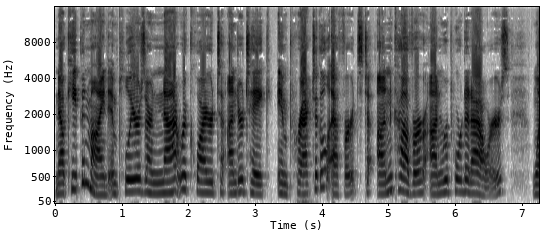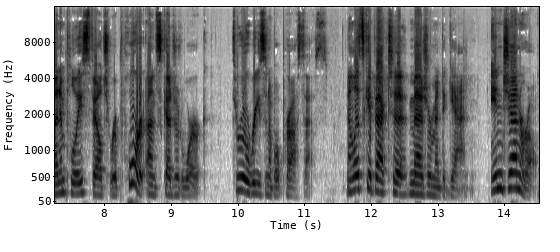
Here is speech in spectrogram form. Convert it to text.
Now, keep in mind, employers are not required to undertake impractical efforts to uncover unreported hours when employees fail to report unscheduled work through a reasonable process. Now, let's get back to measurement again. In general,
